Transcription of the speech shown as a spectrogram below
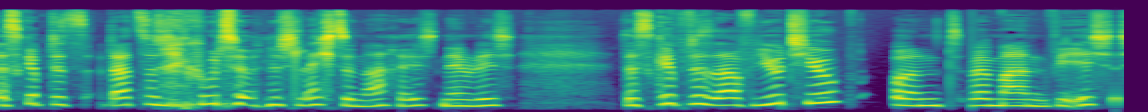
es gibt jetzt dazu eine gute und eine schlechte Nachricht, nämlich das gibt es auf YouTube. Und wenn man, wie ich,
